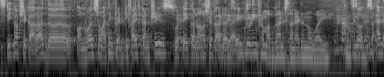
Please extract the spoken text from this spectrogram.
Speaking of Shikara, the envoys from I think 25 countries were taken on Shikara, right? Including from Afghanistan. I don't know why. so, so, and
